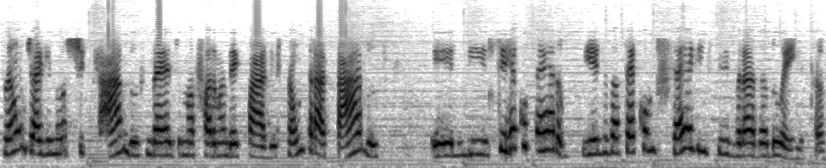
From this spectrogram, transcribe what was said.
são diagnosticados né, de uma forma adequada e são tratados, eles se recuperam e eles até conseguem se livrar da doença.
